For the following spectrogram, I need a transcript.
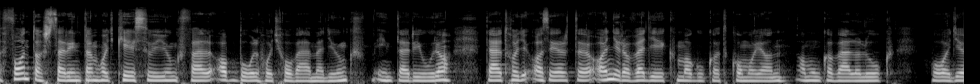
Fontos szerintem, hogy készüljünk fel abból, hogy hová megyünk interjúra. Tehát, hogy azért annyira vegyék magukat komolyan a munkavállalók, hogy,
